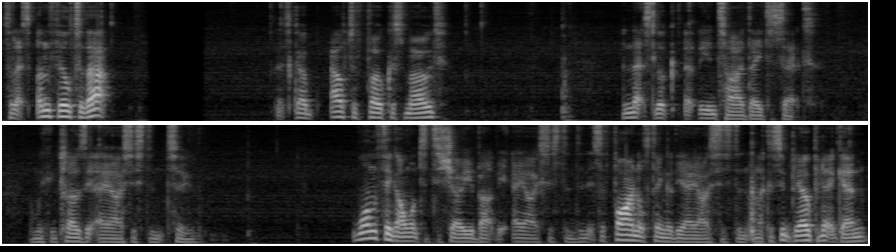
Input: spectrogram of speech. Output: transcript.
So let's unfilter that. Let's go out of focus mode and let's look at the entire data set and we can close the AI assistant too. One thing I wanted to show you about the AI assistant and it's the final thing of the AI assistant and I can simply open it again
